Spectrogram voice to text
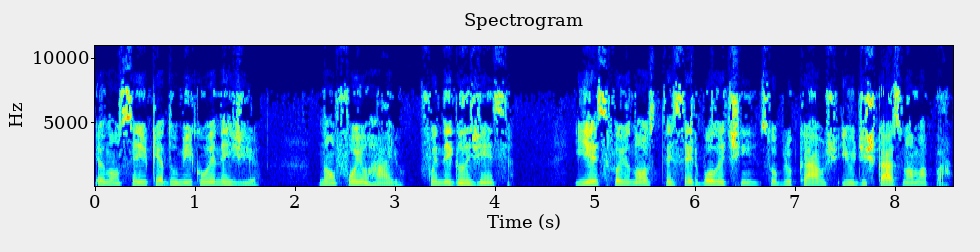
eu não sei o que é dormir com energia. Não foi um raio, foi negligência. E esse foi o nosso terceiro boletim sobre o caos e o descaso no Amapá.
